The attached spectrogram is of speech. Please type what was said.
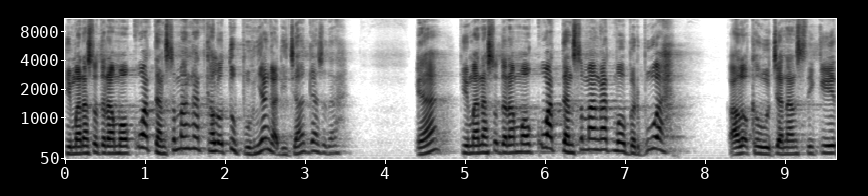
Gimana saudara mau kuat dan semangat kalau tubuhnya nggak dijaga, saudara? Ya, gimana saudara mau kuat dan semangat mau berbuah. Kalau kehujanan sedikit,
